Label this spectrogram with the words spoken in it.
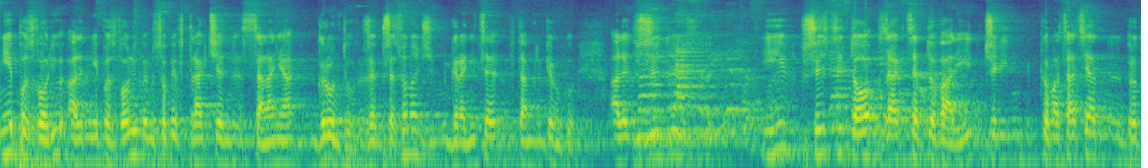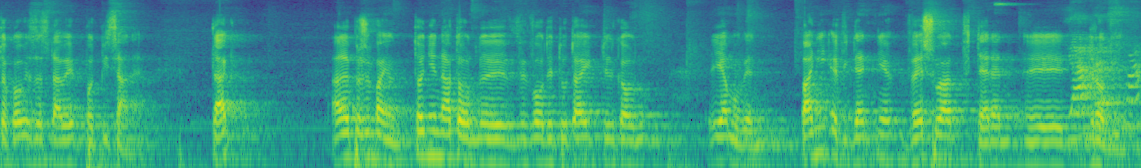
nie pozwolił, ale nie pozwoliłbym sobie w trakcie scalania gruntów, że przesunąć granicę w tamtym kierunku. Ale No, wszy, sobie nie pozwolę. i wszyscy to zaakceptowali, czyli komasacja, protokoły zostały podpisane. Tak? Ale proszę Panią, to nie na to y, wywody tutaj, tylko ja mówię, Pani ewidentnie weszła w teren y, Ja drogi. weszłam?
